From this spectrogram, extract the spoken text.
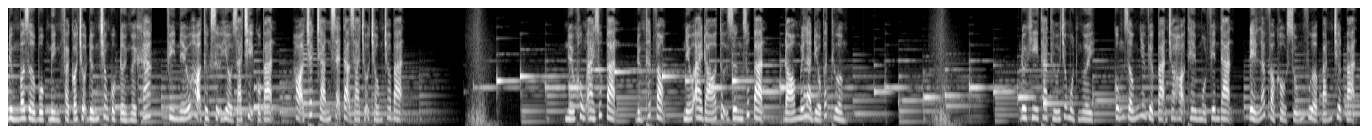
Đừng bao giờ buộc mình phải có chỗ đứng trong cuộc đời người khác, vì nếu họ thực sự hiểu giá trị của bạn, họ chắc chắn sẽ tạo ra chỗ trống cho bạn. Nếu không ai giúp bạn, đừng thất vọng. Nếu ai đó tự dưng giúp bạn, đó mới là điều bất thường. Đôi khi tha thứ cho một người cũng giống như việc bạn cho họ thêm một viên đạn để lắp vào khẩu súng vừa bắn trượt bạn.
